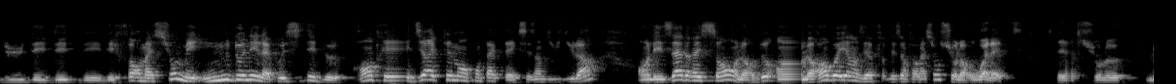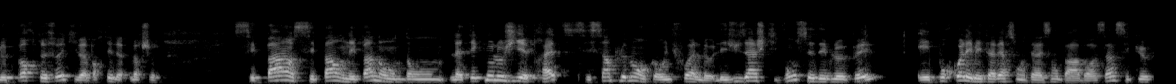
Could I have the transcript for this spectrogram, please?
des, formations, mais nous donner la possibilité de rentrer directement en contact avec ces individus-là en les adressant, en leur, en leur envoyant des informations sur leur wallet, c'est-à-dire sur le, portefeuille qui va porter leurs choses. C'est pas, c'est pas, on n'est pas dans, la technologie est prête, c'est simplement encore une fois les usages qui vont se développer. Et pourquoi les métavers sont intéressants par rapport à ça, c'est que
